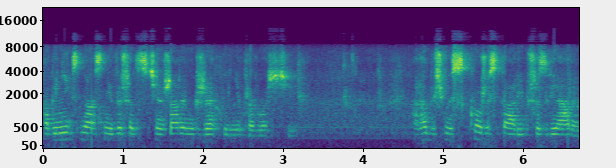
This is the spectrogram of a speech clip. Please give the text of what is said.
Aby nikt z nas nie wyszedł z ciężarem grzechu i nieprawości, ale abyśmy skorzystali przez wiarę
